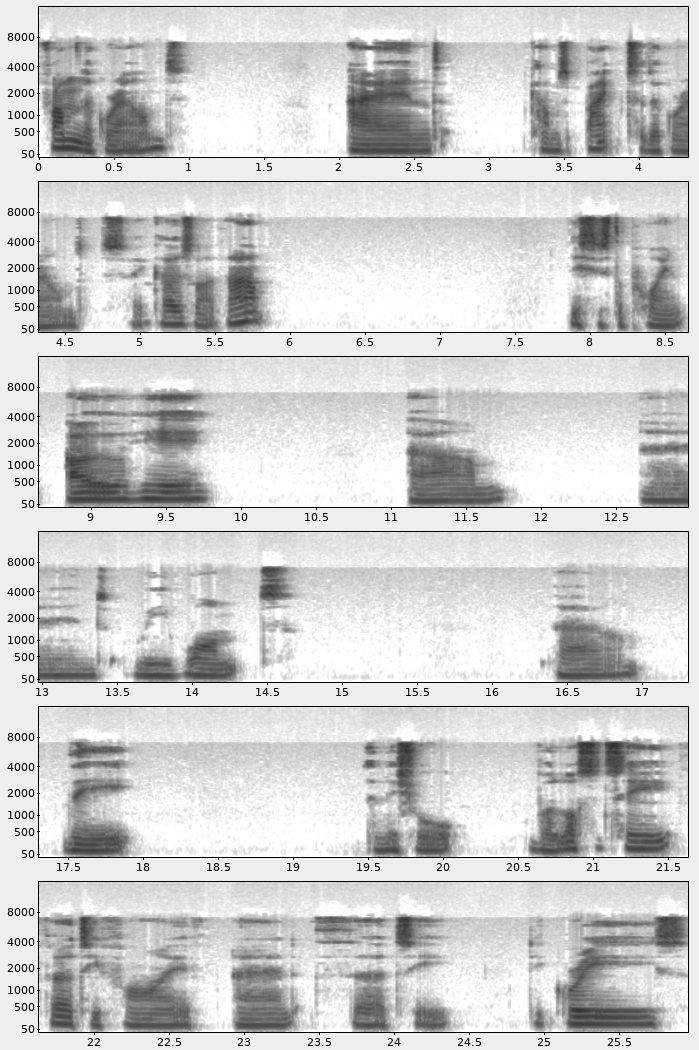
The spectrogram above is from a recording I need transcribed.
from the ground and comes back to the ground. So it goes like that. This is the point O here. Um, and we want um, the initial velocity 35 and 30 degrees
